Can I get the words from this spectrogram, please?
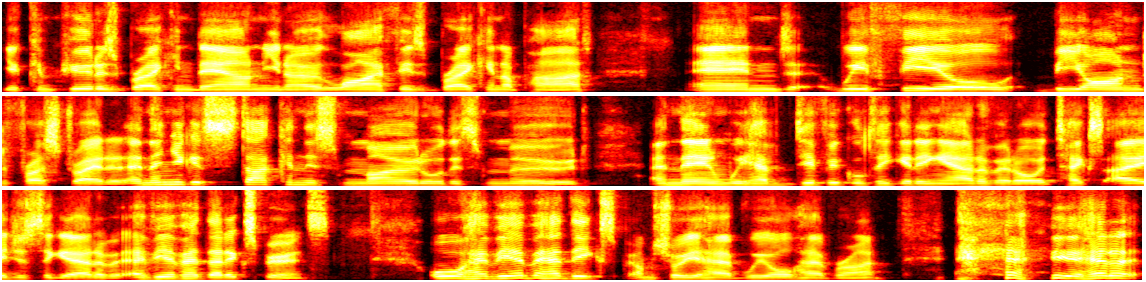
your computer's breaking down, you know, life is breaking apart, and we feel beyond frustrated. And then you get stuck in this mode or this mood, and then we have difficulty getting out of it, or it takes ages to get out of it. Have you ever had that experience? Or have you ever had the? I'm sure you have. We all have, right? have you had a,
